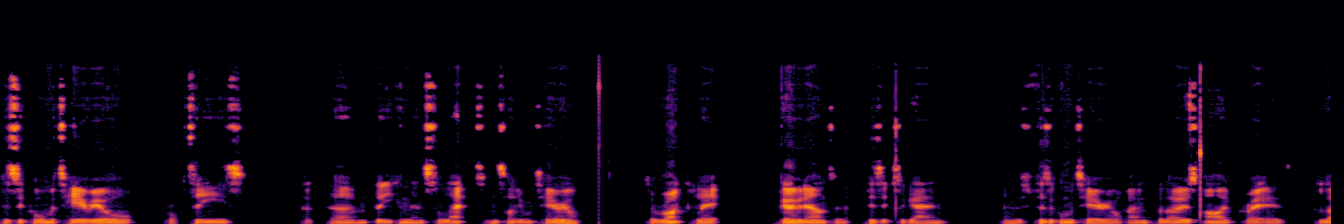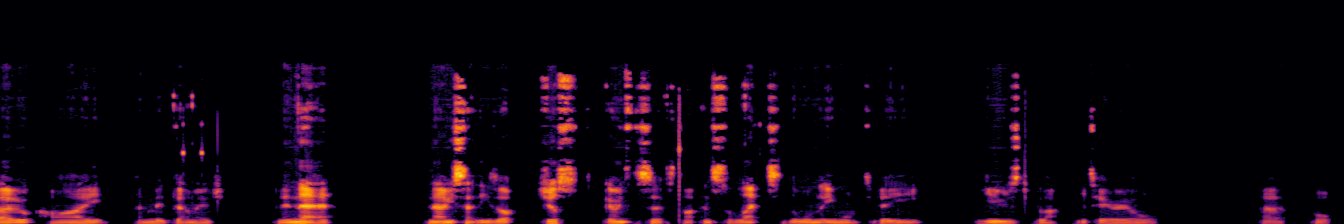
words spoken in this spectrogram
physical material properties um, that you can then select inside your material. So right click go down to physics again and there's physical material and for those I've created low, high and mid damage. And in there now you set these up just go into the surface type and select the one that you want to be used for that material uh, or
